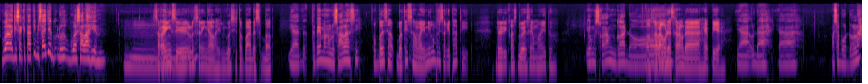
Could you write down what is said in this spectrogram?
gua lagi sakit hati bisa aja lu gua salahin. Hmm. Sering sih, lu sering nyalahin gue sih tanpa ada sebab. Ya, tapi emang lu salah sih. Oh berarti, berarti sama ini lu masih sakit hati dari kelas 2 SMA itu. Yang sekarang enggak dong. Oh, sekarang udah sekarang udah happy ya. Ya udah ya masa bodoh lah.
